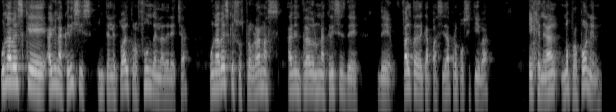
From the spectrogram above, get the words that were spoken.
una vez que hay una crisis intelectual profunda en la derecha, una vez que sus programas han entrado en una crisis de, falta de capacidad propositiva, en general no proponen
